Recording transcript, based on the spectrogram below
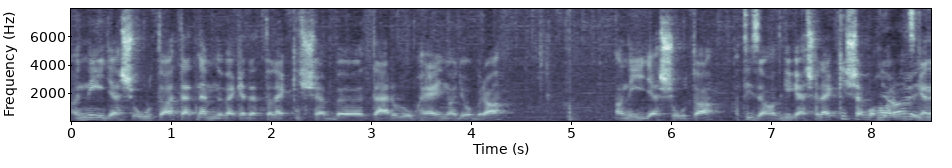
a 4S óta, tehát nem növekedett a legkisebb tárolóhely nagyobbra, a 4-es óta, a 16 gigás a legkisebb, a Ja, 32-es igen.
